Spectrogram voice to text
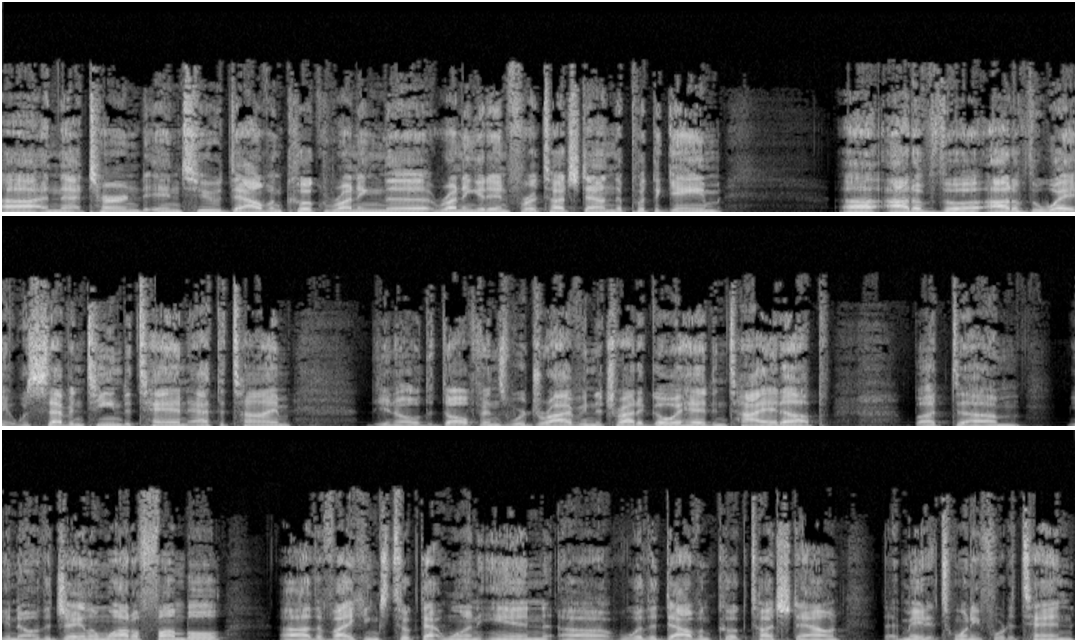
uh, and that turned into Dalvin Cook running the running it in for a touchdown that put the game uh, out of the out of the way. It was 17 to 10 at the time. You know, the Dolphins were driving to try to go ahead and tie it up, but um, you know the Jalen Waddle fumble. Uh, the Vikings took that one in uh, with a Dalvin Cook touchdown that made it 24 to 10.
